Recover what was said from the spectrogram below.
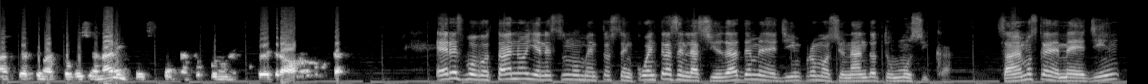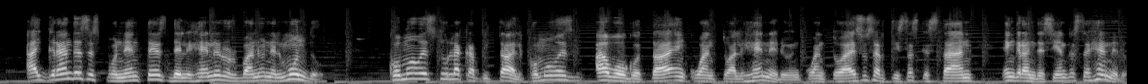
más fuerte, más profesional y pues tanto con un equipo de trabajo. Eres bogotano y en estos momentos te encuentras en la ciudad de Medellín promocionando tu música. Sabemos que en Medellín hay grandes exponentes del género urbano en el mundo. ¿Cómo ves tú la capital? ¿Cómo ves a Bogotá en cuanto al género, en cuanto a esos artistas que están engrandeciendo este género?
